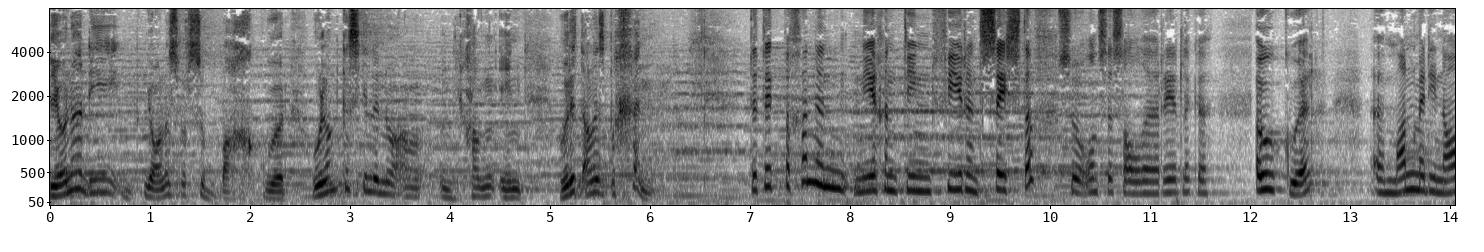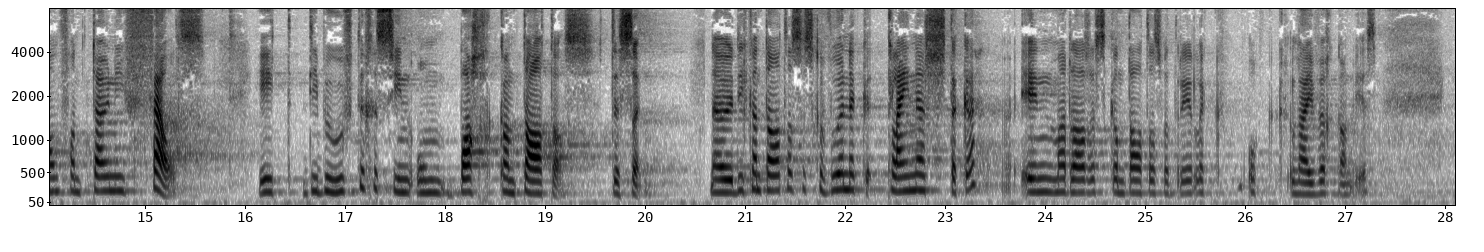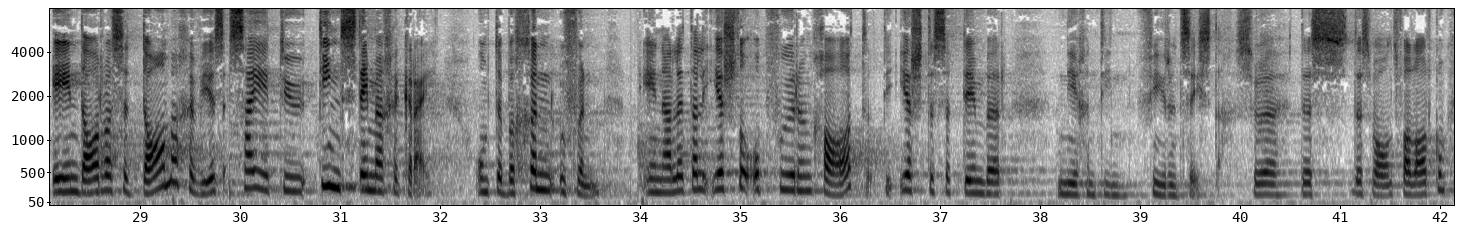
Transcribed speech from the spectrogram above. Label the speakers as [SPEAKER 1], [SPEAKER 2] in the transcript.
[SPEAKER 1] Leona die Johannesburg se Bagkoor, hoe lank is julle nou al in gang en hoe het dit alles begin?
[SPEAKER 2] Dit het begin in 1964, so ons is al 'n redelike ou koor. 'n Man met die naam van Tony Vels het die behoefte gesien om Bach kantatas te sing. Nou die kantatas is gewoonlik kleiner stukke en maar daar is kantatas wat redelik ook lywig kan wees. En daar was 'n dame gewees, sy het toe 10 stemme gekry om te begin oefen en hulle het hulle eerste opvoering gehad die 1 September 1964. So dis dis waar ons van daar kom.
